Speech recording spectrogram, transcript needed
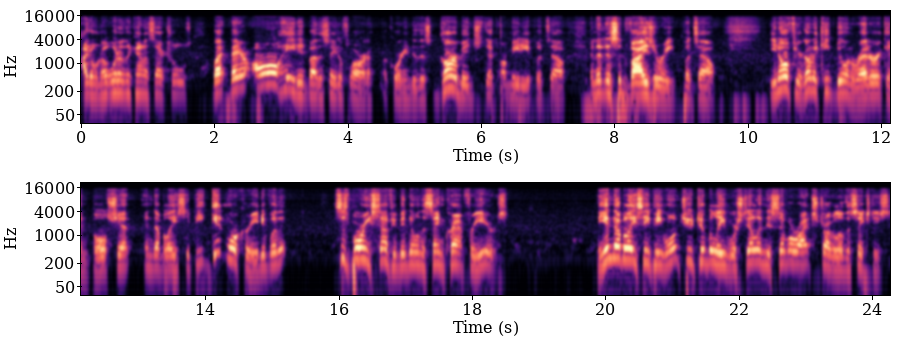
I don't know what other kind of sexuals, but they're all hated by the state of Florida, according to this garbage that our media puts out and that this advisory puts out. You know, if you're going to keep doing rhetoric and bullshit, NAACP, get more creative with it. This is boring stuff. You've been doing the same crap for years. The NAACP wants you to believe we're still in the civil rights struggle of the 60s,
